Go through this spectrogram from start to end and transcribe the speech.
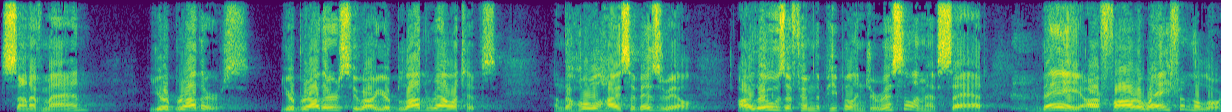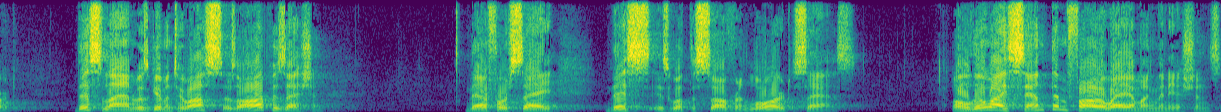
Son of man, your brothers, your brothers who are your blood relatives, and the whole house of Israel are those of whom the people in Jerusalem have said, They are far away from the Lord. This land was given to us as our possession. Therefore, say, This is what the sovereign Lord says. Although I sent them far away among the nations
